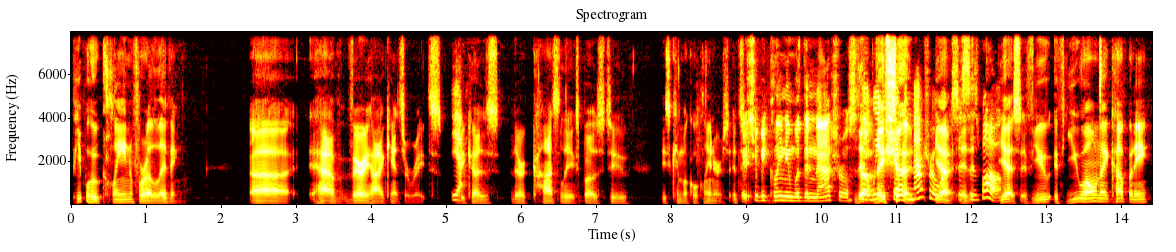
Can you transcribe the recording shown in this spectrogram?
People who clean for a living uh, have very high cancer rates Yeah. because they're constantly exposed to these chemical cleaners. It's They should be cleaning with the natural They, stuff. we they step in should. natural yeah, works it- as well. Yes, if you if you own a company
